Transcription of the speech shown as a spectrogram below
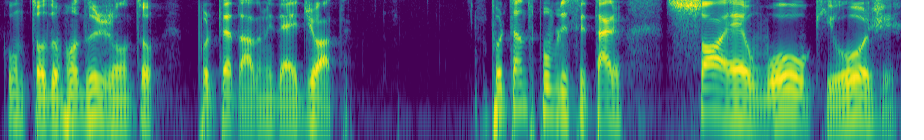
com todo mundo junto por ter dado uma ideia idiota. Portanto, publicitário só é woke hoje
